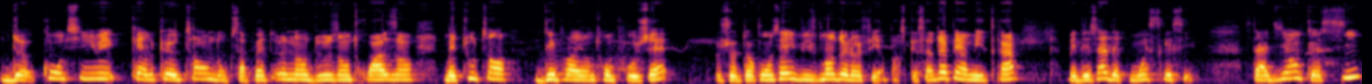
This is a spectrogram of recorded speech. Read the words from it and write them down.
de continuer quelque temps, donc ça peut être un an, deux ans, trois ans, mais tout en déployant ton projet, je te conseille vivement de le faire parce que ça te permettra, mais déjà d'être moins stressé. C'est-à-dire que si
